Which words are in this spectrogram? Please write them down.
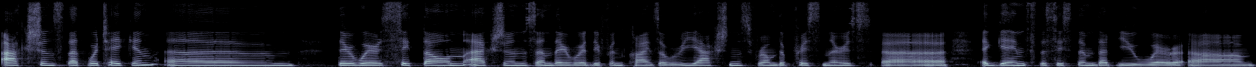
actions that were taken. Um, there were sit down actions and there were different kinds of reactions from the prisoners uh, against the system that you were um,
